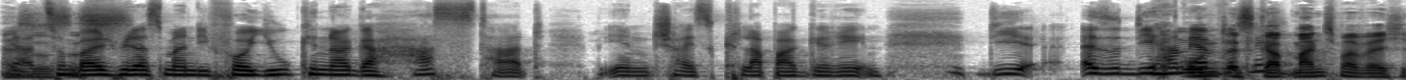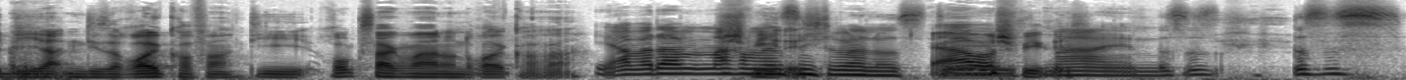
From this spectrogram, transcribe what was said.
Ja, Also es zum Beispiel, dass man die For You-Kinder gehasst hat, mit ihren scheiß Klappergeräten. Die, also die haben Und ja wirklich... es gab manchmal welche, die hatten diese Rollkoffer, die Rucksack waren und Rollkoffer. Ja, aber da machen wir uns Schwierig. nicht drüber lustig. Ja, aber schwierig. Nein, das ist, das ist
